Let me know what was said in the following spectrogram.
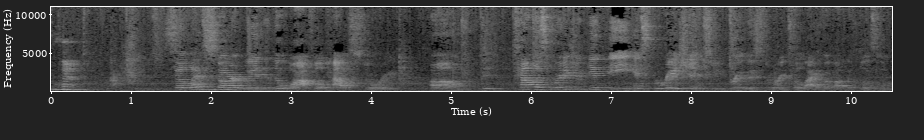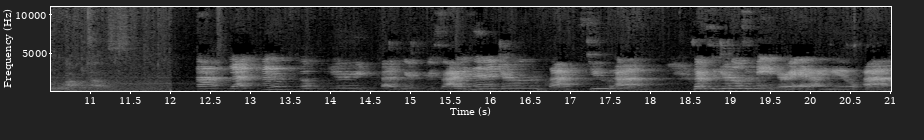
so let's start with the Waffle House story. Um, tell us, where did you get the inspiration to bring this story to life about the closing of the Waffle House? Um, yeah, it's kind of a weird, uh, weird story. So I was in a journalism class too. Um, so I was a journalism major at IU, um,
